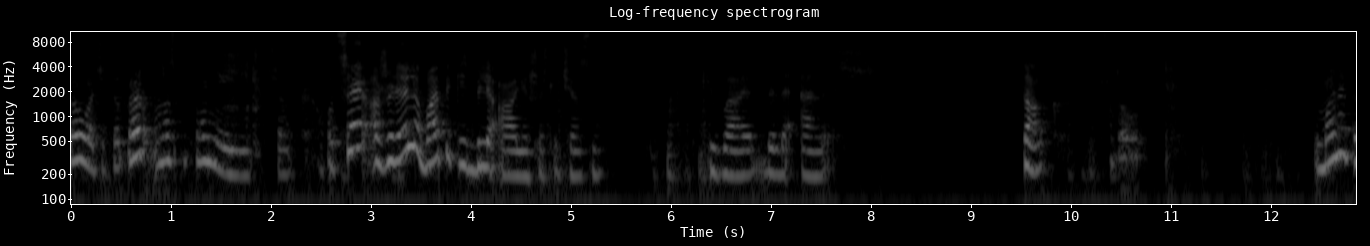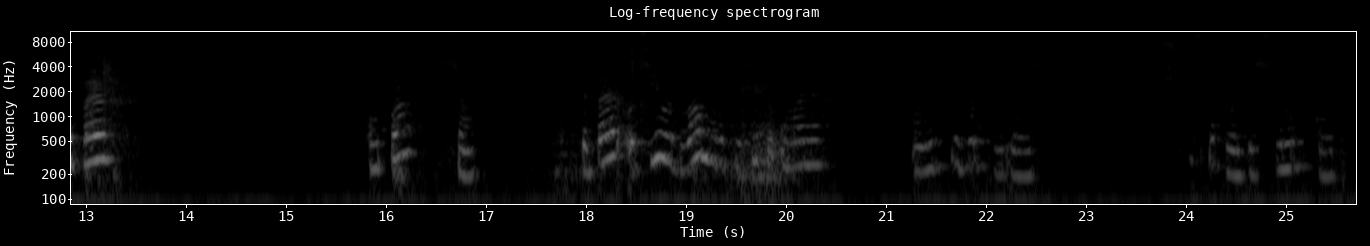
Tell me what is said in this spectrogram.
Коротше, тепер у нас поповнення. Зараз. Оце ожерелье вайп якийсь біля Аліш, якщо чесно. Такий вайп біля Аліш. Так, сюди от. У мене тепер. Опа, все. Тепер оці от два будуть висіти у мене. Ой, вони чуть запутались. Успокойтесь, не матюкайтесь.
